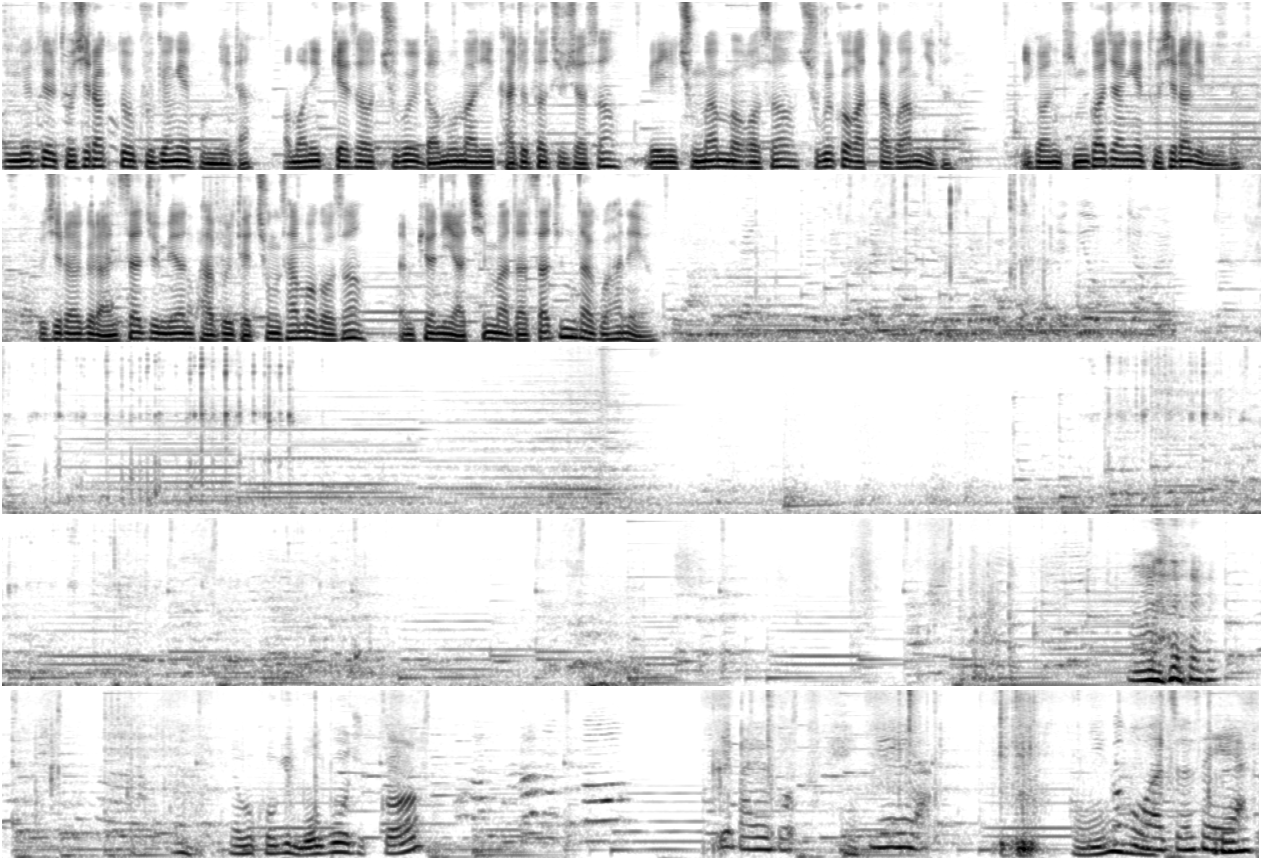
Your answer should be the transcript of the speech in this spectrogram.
동료들 도시락도 구경해 봅니다. 어머니께서 죽을 너무 많이 가져다 주셔서 매일 죽만 먹어서 죽을 것 같다고 합니다. 이건 김 과장의 도시락입니다. 도시락을 안 싸주면 밥을 대충 사 먹어서 남편이 아침마다 싸준다고 하네요. 여보 고기 뭐 구워줄까? 얘 말고. 얘야. 이거 어, 모아주세요.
